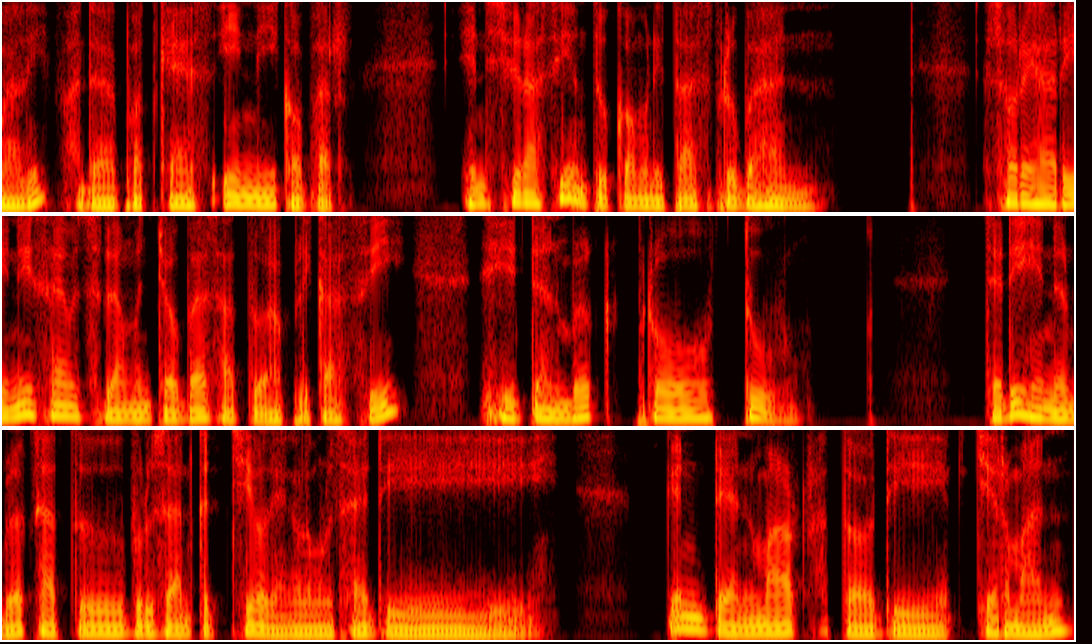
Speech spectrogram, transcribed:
kembali pada podcast ini Koper. Inspirasi untuk komunitas perubahan. Sore hari ini saya sedang mencoba satu aplikasi Hindenburg Pro 2. Jadi Hindenburg satu perusahaan kecil yang kalau menurut saya di mungkin Denmark atau di Jerman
